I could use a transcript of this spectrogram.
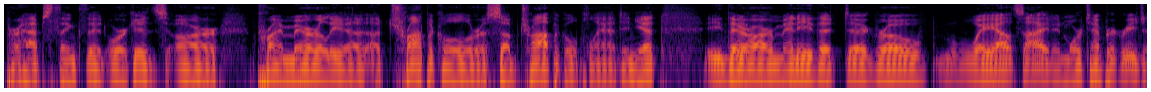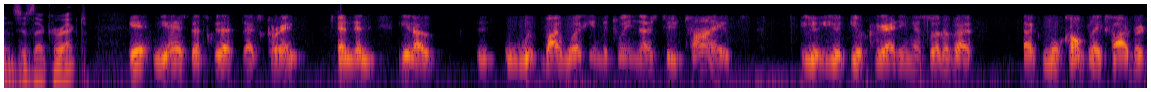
perhaps think that orchids are primarily a, a tropical or a subtropical plant, and yet there are many that uh, grow way outside in more temperate regions. Is that correct? Yeah, yes, that's that, that's correct. And then you know, w- by working between those two types, you, you, you're creating a sort of a, a more complex hybrid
